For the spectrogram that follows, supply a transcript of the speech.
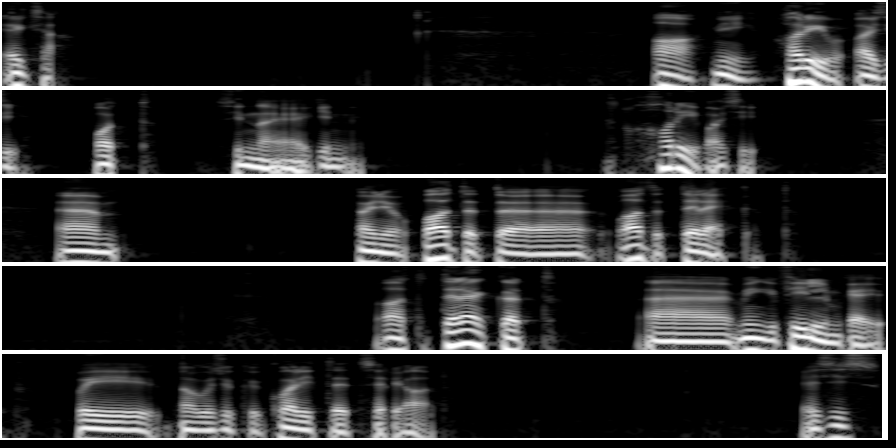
eks ja? aa, nii, hariv asi, vot, sinna jäi kinni hariv asi ähm,. on ju, vaatad, vaatad telekat. vaatad telekat äh,, mingi film käib või nagu sihuke kvaliteetseriaal. ja siis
